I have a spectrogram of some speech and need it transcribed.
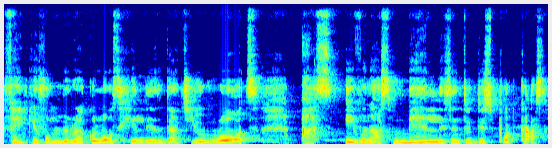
Thank you for miraculous healings that you wrought as even as men listen to this podcast.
